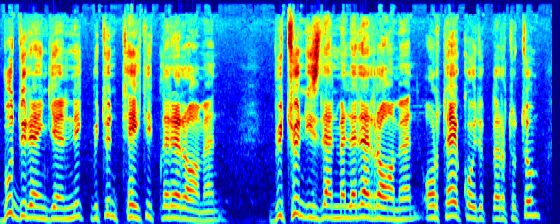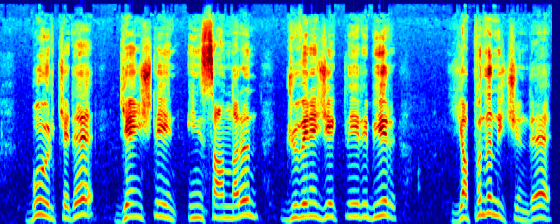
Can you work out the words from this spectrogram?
bu direngenlik bütün tehditlere rağmen, bütün izlenmelere rağmen ortaya koydukları tutum bu ülkede gençliğin, insanların güvenecekleri bir yapının içinde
